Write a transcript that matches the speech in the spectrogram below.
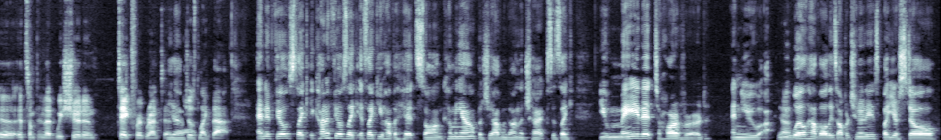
uh, it's something that we shouldn't take for granted Yeah. just like that. and it feels like it kind of feels like it's like you have a hit song coming out but you haven't gotten the checks it's like you made it to harvard and you uh, Yeah. you will have all these opportunities but you're still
